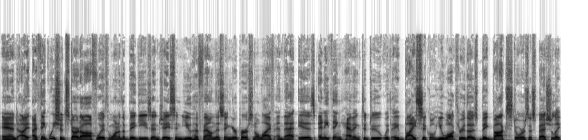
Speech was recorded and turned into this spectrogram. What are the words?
And I, I think we should start off with one of the biggies. And Jason, you have found this in your personal life, and that is anything having to do with a bicycle. You walk through those big box stores, especially,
